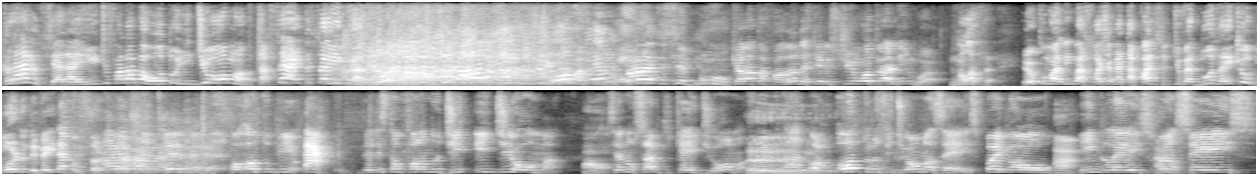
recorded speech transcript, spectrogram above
Claro, se era índio, falava outro idioma. Tá certo isso aí, cara. Idioma. Para de ser burro. O que ela tá falando é que eles tinham outra língua. Nossa, eu com uma língua só já me atrapalho, se tiver duas aí que eu mordo de vez, né, professor? Ô, ô Tubinho, Ah, eles estão falando de idioma. Você não sabe o que que é idioma? Ah, ó, outros idiomas é espanhol, Ah. inglês, francês.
